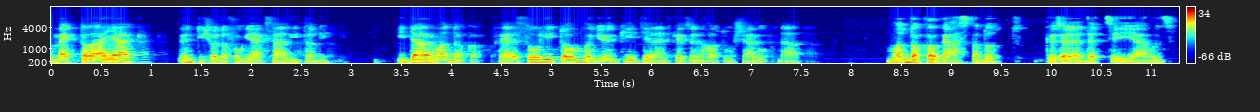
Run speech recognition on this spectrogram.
Ha megtalálják, önt is oda fogják szállítani. Idár Mandaka, felszólítom, hogy önként jelentkezzen a hatóságoknál. Mandaka gázt adott, közeledett céljához.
